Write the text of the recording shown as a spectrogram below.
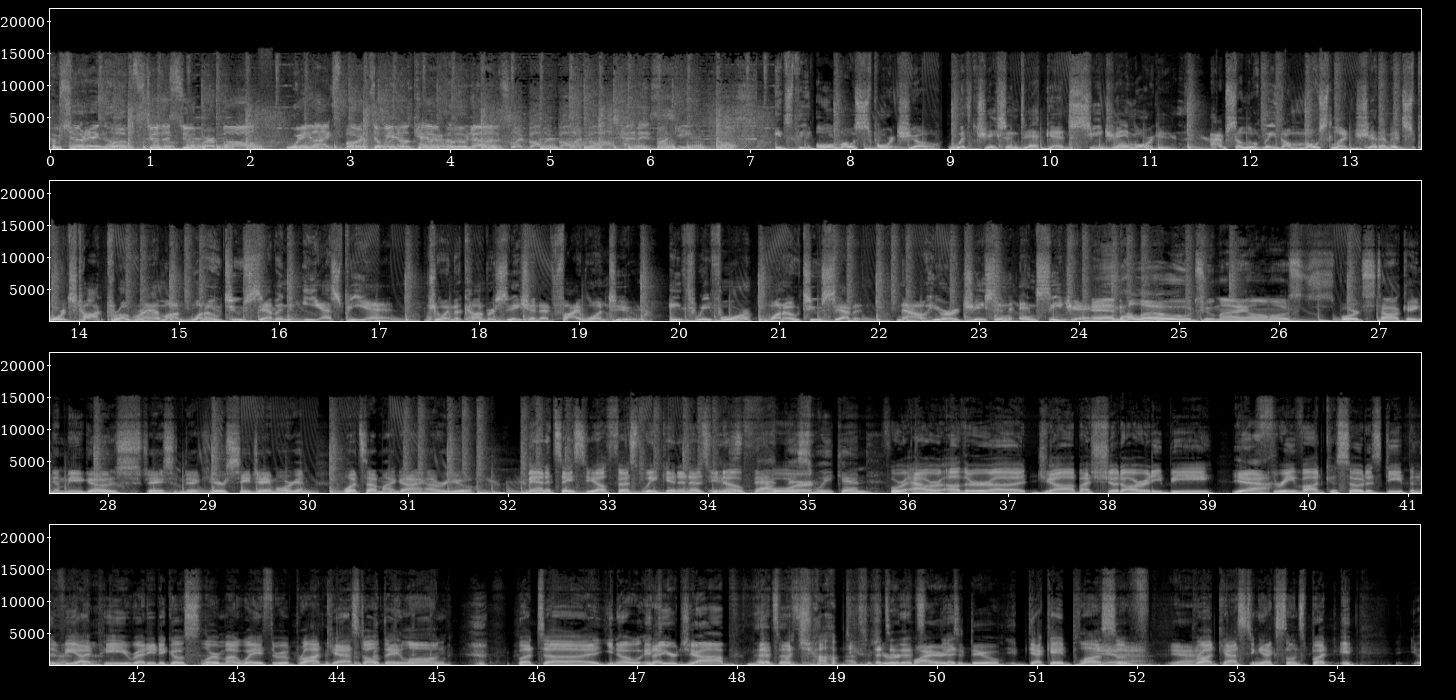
From shooting hoops to the Super Bowl. We like sports so we don't care who knows. Football, football, football, tennis, hockey, golf. It's the Almost Sports Show with Jason Dick and CJ Morgan. Absolutely the most legitimate sports talk program on 1027 ESPN. Join the conversation at 512 834 1027. Now, here are Jason and CJ. And hello to my almost sports talking amigos. Jason Dick here. CJ Morgan. What's up, my guy? How are you? Man, it's ACL Fest weekend, and as you know, Is that for this weekend? for our other uh, job, I should already be Yeah. three vodka sodas deep in the VIP, ready to go slur my way through a broadcast all day long. But uh, you know, Is that your job? that's, my job. That's what you're required to do. Decade plus Yeah, of yeah. broadcasting excellence, but it.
